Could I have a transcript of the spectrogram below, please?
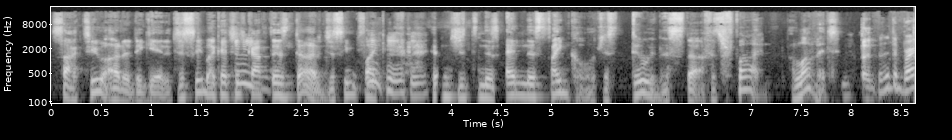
SOC 2 audit again. It just seemed like I just got this done. It just seems like I'm just in this endless cycle of just doing this stuff. It's fun. I love it. But Look the but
